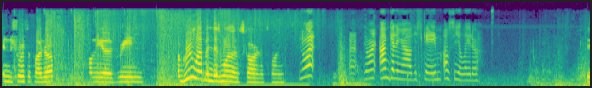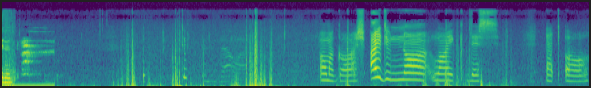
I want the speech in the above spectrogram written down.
in the short supply drop on the uh, green? A green weapon does more than a scar, and it's funny. You know what? Uh, you know what? I'm getting out of this game. I'll see you later. They did. Oh my gosh. I do not like this at all.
